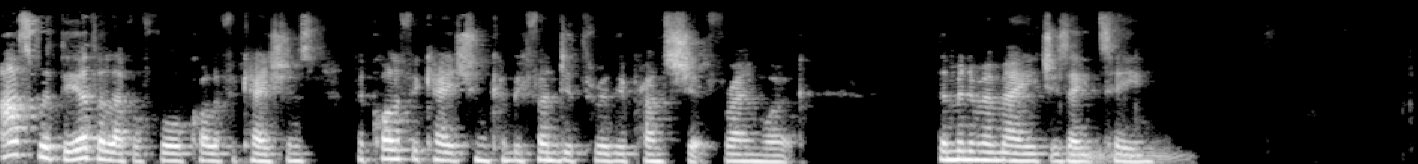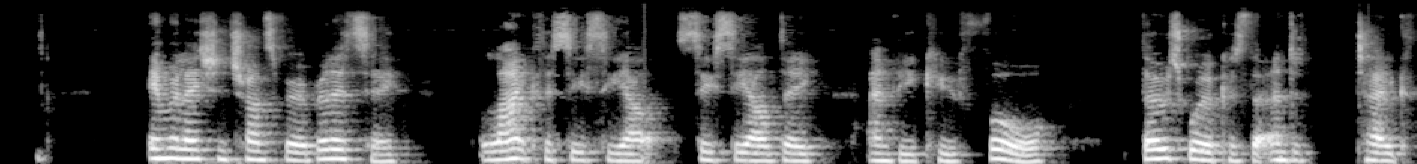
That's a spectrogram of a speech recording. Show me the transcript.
As with the other level four qualifications, the qualification can be funded through the apprenticeship framework. The minimum age is 18. In relation to transferability, like the CCL, CCLD NVQ4, those workers that undertake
